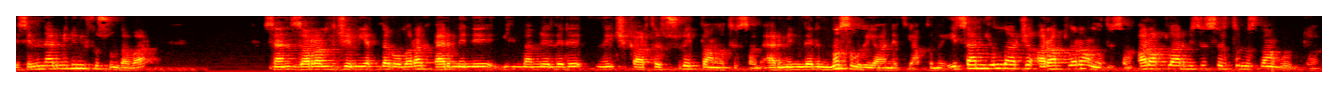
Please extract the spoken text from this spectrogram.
E senin Ermeni nüfusunda var. Sen zararlı cemiyetler olarak Ermeni bilmem neleri ne çıkartır sürekli anlatırsan, Ermenilerin nasıl hıyanet yaptığını, e sen yıllarca Arapları anlatırsan, Araplar bizi sırtımızdan vurdu.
